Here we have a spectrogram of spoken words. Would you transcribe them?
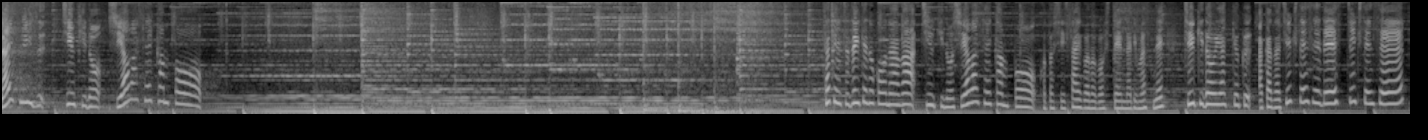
ライフイズ地域の幸せ漢方。さて続いてのコーナーは地域の幸せ漢方。今年最後のご出演になりますね。地域道薬局赤座千幸先生です。千幸先生。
